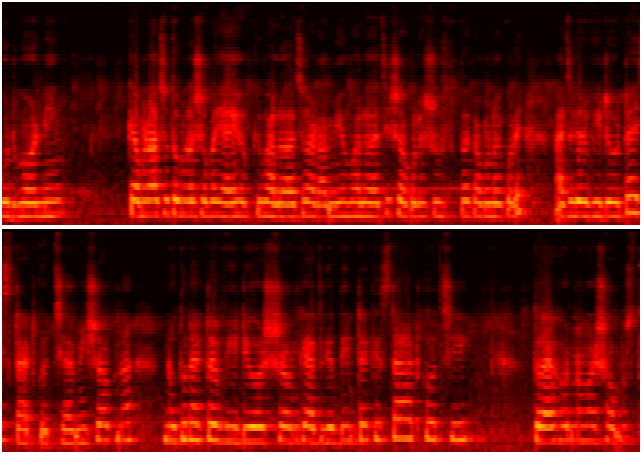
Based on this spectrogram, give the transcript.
গুড মর্নিং কেমন আছো তোমরা সবাই? আই হোপ কি ভালো আছো আর আমিও ভালো আছি। সকলের সুস্থতা কামনা করে আজকের ভিডিওটা স্টার্ট করছি আমি সব না নতুন একটা ভিডিওর সঙ্গে আজকের দিনটাকে স্টার্ট করছি। তো এখন আমার সমস্ত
